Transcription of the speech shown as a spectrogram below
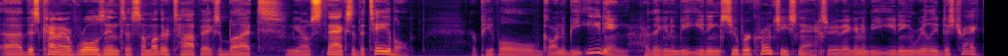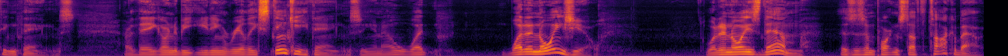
Uh, this kind of rolls into some other topics, but you know, snacks at the table. Are people going to be eating? Are they going to be eating super crunchy snacks? Are they going to be eating really distracting things? Are they going to be eating really stinky things? You know, what what annoys you? What annoys them? This is important stuff to talk about.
